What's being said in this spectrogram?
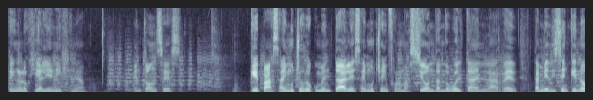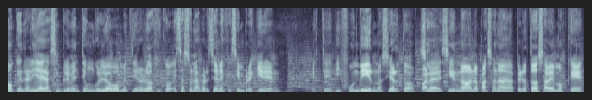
tecnología alienígena. Entonces, ¿qué pasa? Hay muchos documentales, hay mucha información dando vuelta en la red. También dicen que no, que en realidad era simplemente un globo meteorológico. Esas son las versiones que siempre quieren este, difundir, ¿no es cierto? Para Sí. decir, no, no pasó nada. Pero todos sabemos que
